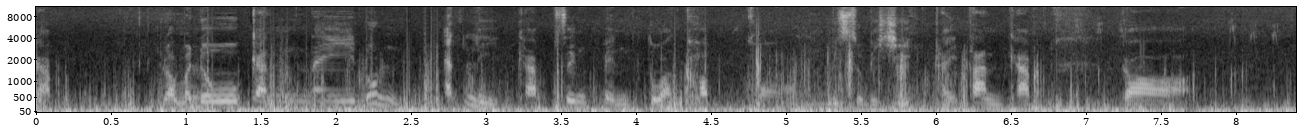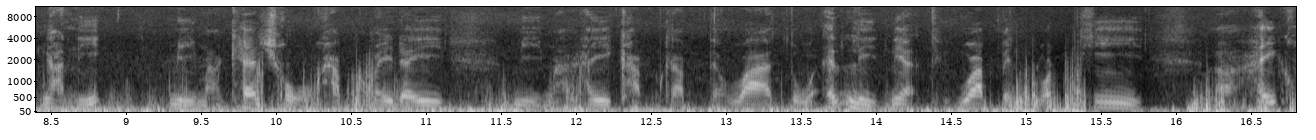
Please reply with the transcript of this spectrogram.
ครับ เรามาดูกันในรุ่น a t h l e t ครับ ซึ่งเป็นตัวท็อปของ Mitsubishi Titan ครับ ก็งานนี้มีมาแค่โชว์ครับ ไม่ได้มีมาให้ขับครับ แต่ว่าตัว a t h l e t e เนี่ยถือว่าเป็นรถที่ให้ข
